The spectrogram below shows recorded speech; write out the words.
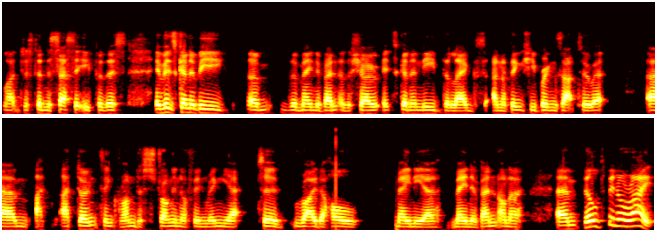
like just a necessity for this. If it's going to be um, the main event of the show, it's going to need the legs, and I think she brings that to it. Um, I, I don't think Ronda's strong enough in ring yet to ride a whole Mania main event on her. Um, build's been all right.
